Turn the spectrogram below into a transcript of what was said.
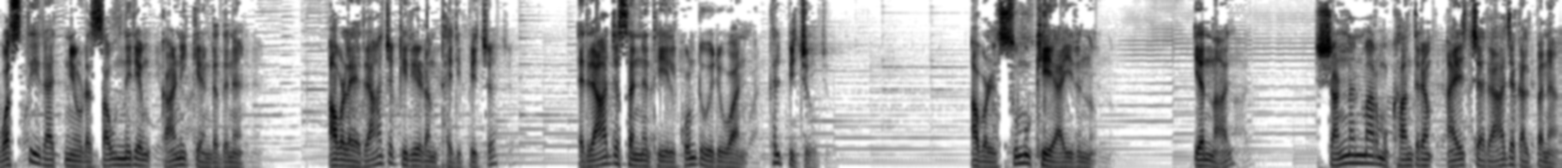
വസ്തിരാജ്ഞിയുടെ സൗന്ദര്യം കാണിക്കേണ്ടതിന് അവളെ രാജകിരീടം ധരിപ്പിച്ച് രാജസന്നദ്ധിയിൽ കൊണ്ടുവരുവാൻ കൽപ്പിച്ചു. അവൾ സുമുഖിയായിരുന്നു. എന്നാൽ ഷണ്ണന്മാർ മുഖാന്തരം അയച്ച രാജകൽപ്പന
